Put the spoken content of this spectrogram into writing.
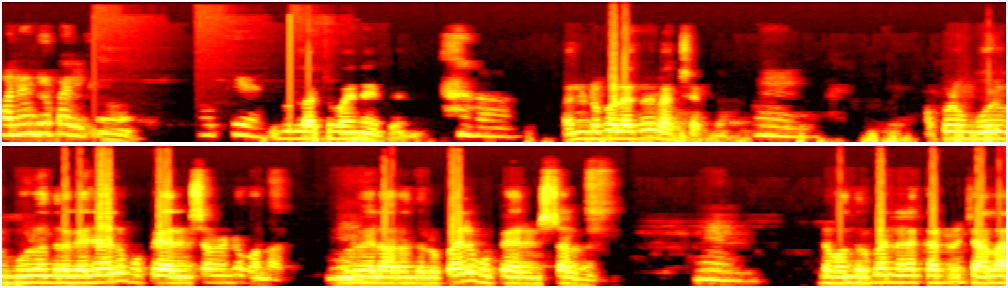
పన్నెండు రూపాయలు. రూపాయలకి? ఇప్పుడు లక్ష పైన అయిపోయింది. పన్నెండు రూపాయలు ఎక్కడ లక్ష అప్పుడు మూడు మూడు వందల గజాలు ముప్పై ఆరు ఇన్స్టాల్మెంట్ కొన్నారు. మూడు వేల ఆరు వందల రూపాయలు ముప్పై ఆరు ఇన్స్టాల్మెంట్ అంటే వంద రూపాయలు నెలకు కట్టడం చాలా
